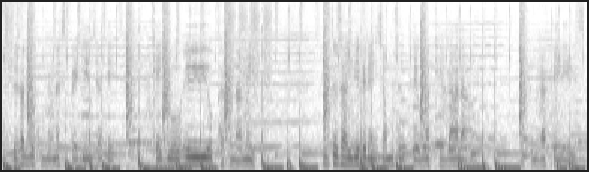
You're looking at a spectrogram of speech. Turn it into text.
Esto es algo como una experiencia que, que yo he vivido personalmente. Entonces ahí diferenciamos entre una que es la, primera que es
